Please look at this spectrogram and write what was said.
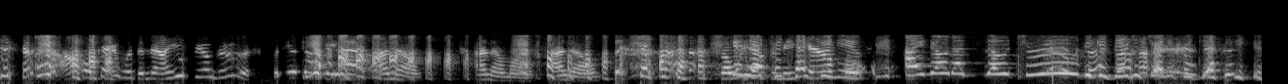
I'm okay with it now. He feel good, but you tell me that. I know. I know, Mom. I know. so we have to be careful. You. I know that's so true because they're just trying to protect you.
